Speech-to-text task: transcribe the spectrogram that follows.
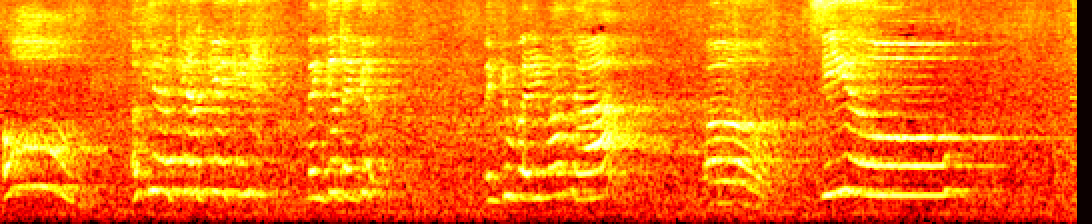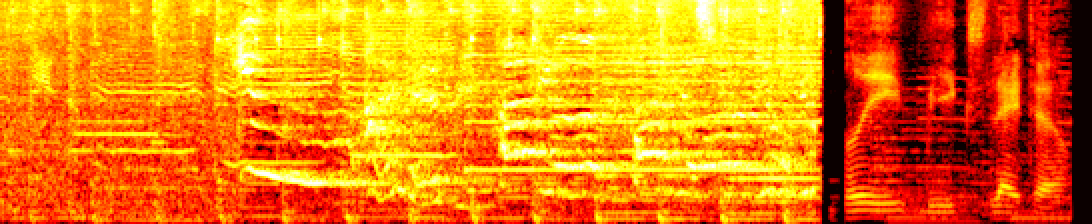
Oh, okay, okay, okay, okay. Thank you, thank you, thank you very much, huh? Oh, see you. Three weeks later.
